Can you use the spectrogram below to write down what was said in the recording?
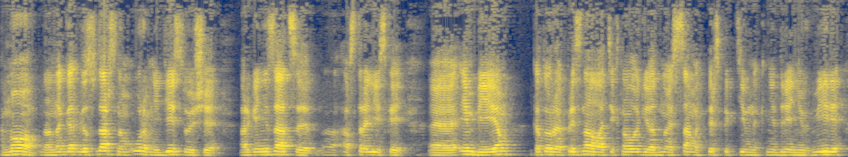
но на государственном уровне действующие организации э, австралийской MBM, э, которая признала технологию одной из самых перспективных к внедрению в мире.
